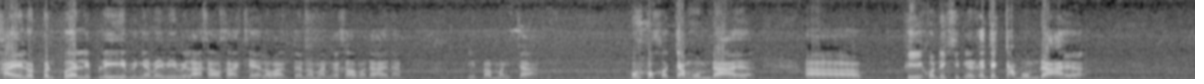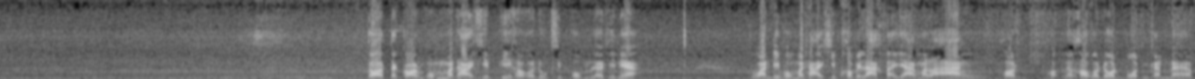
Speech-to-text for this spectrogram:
ใครรถเปื้อนๆรีบๆอย่างเงี้ยไม่มีเวลาเข้าคาแคร์ระหว่างเติมน้ำมันก็เข้ามาได้นะครับนี่ปั๊มบางจากเขาจำผมได้อะอ่าพี่คนที่คิดเงินก็จะจำผมได้อะ ก็แต่ก่อนผมมาถ่ายคลิปพี่เขาก็ดูคลิปผมแล้วทีเนี้ย วันที่ผมมาถ่ายคลิปเขาไปลากสายยางมาล้างพอพอแล้วเขาก็โดนบ่นกันนะครับ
